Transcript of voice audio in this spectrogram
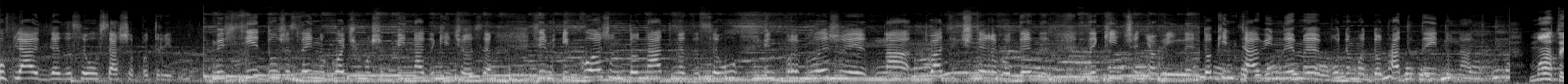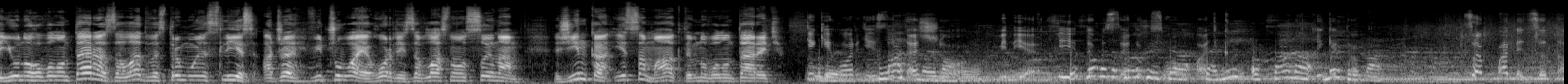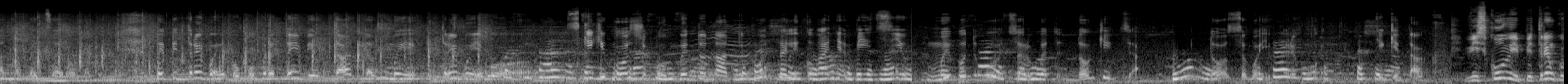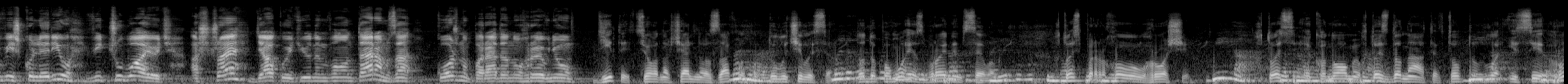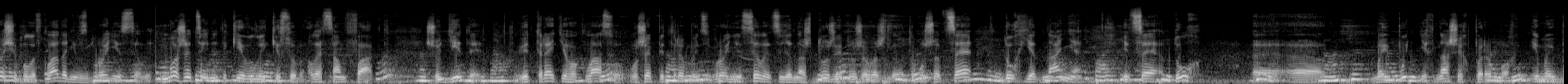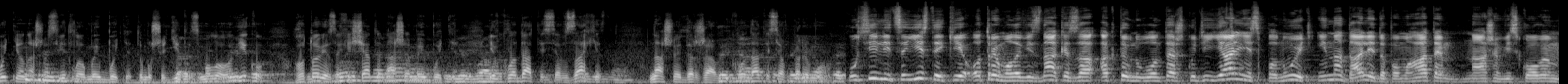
купляють для ЗСУ все, що потрібно. Ми всі дуже сильно хочемо, щоб війна закінчилася. Всім і кожен донат на ЗСУ він приближує на 24 години закінчення війни. До кінця війни ми будемо донатити і донатити. Мати юного волонтера заледве стримує сліз, адже відчуває гордість за власного сина. Жінка і сама активно волонтерить. Тільки гордість за те, що він є рідним сином свого батька. Оксана Тільки так. Дмитрівна. Це пам'ять за тата, ми це робимо. Ми підтримуємо побратимів тата, ми підтримуємо скільки можемо, ми донатимо на лікування бійців. Ми будемо це робити до кінця, до самої перемоги. Тільки так. Військові підтримку від школярів відчувають, а ще дякують юним волонтерам за кожну передану гривню. Діти цього навчального закладу долучилися до допомоги Збройним силам. Хтось перераховував гроші, хтось економив, хтось донатив. Тобто і ці гроші були вкладені в збройні сили. Може, це і не такі великі суми, але сам факт, що діти від третього класу вже підтримують збройні сили, це для нас дуже і дуже важливо, тому що це дух єднання і це дух. Е, е, майбутніх наших перемог і майбутнього нашого світлого майбутнє, тому що діти з малого віку готові захищати наше майбутнє і вкладатися в захист нашої держави, вкладатися в перемогу. Усі ліцеїсти, які отримали відзнаки за активну волонтерську діяльність, планують і надалі допомагати нашим військовим.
